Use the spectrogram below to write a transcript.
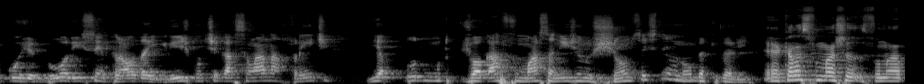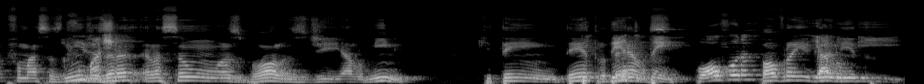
no corredor ali central da igreja, quando chegasse lá na frente, ia todo mundo jogar fumaça ninja no chão, não sei se tem o nome daquilo ali. É, aquelas fumaças, fuma- fumaças ninjas, Fumaça- ela- elas são as bolas de alumínio que tem dentro, Dentro delas tem pólvora pólvora e, e, granito. e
